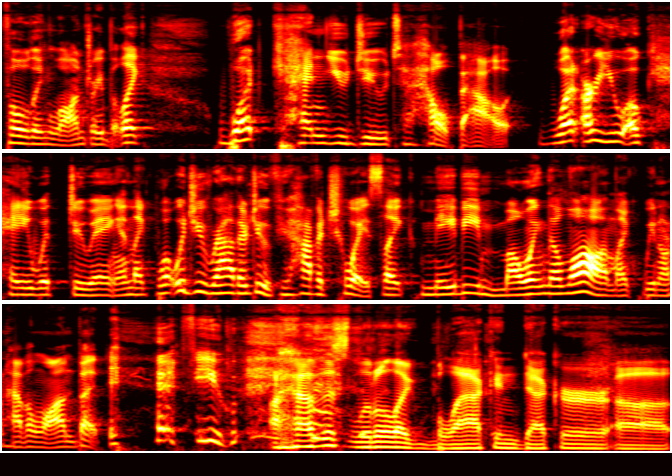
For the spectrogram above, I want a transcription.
folding laundry, but like what can you do to help out? What are you okay with doing? And like what would you rather do if you have a choice? Like maybe mowing the lawn. Like we don't have a lawn, but if you I have this little like Black and Decker uh,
